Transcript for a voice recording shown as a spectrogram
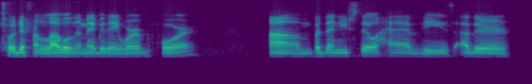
to a different level than maybe they were before. Um, but then you still have these other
